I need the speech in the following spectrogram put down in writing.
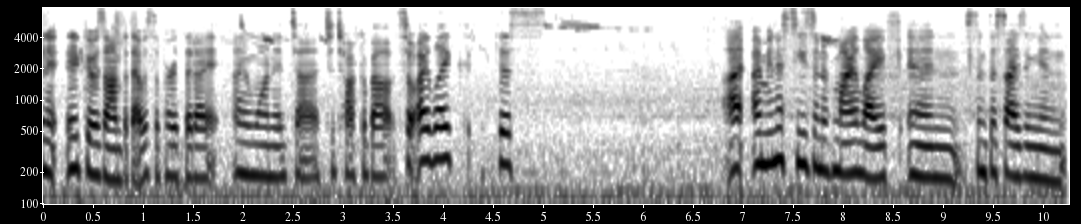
And it, it, goes on, but that was the part that I, I wanted uh, to talk about. So I like this. I, I'm in a season of my life in synthesizing and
